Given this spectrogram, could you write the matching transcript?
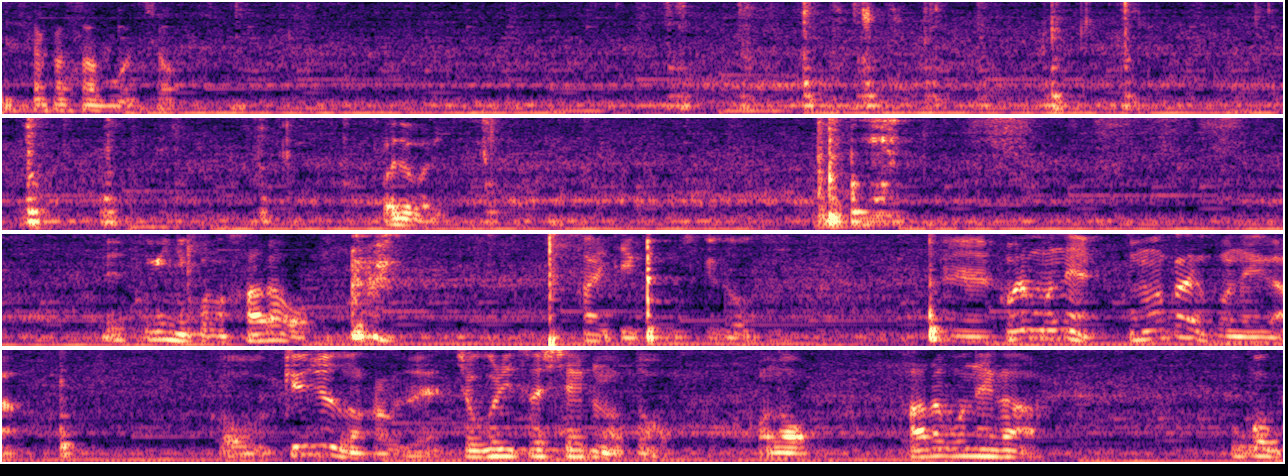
で逆さ包丁。これで終わり。で次にこの腹を 描いていくんですけど、えーこれもね細かい骨がこう90度の角度で直立しているのとこの腹骨がここ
